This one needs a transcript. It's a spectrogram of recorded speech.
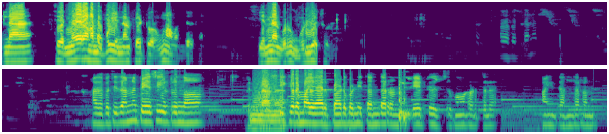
என்ன? சரி நேரா நம்ம போய் என்னன்னு கேட்டு வரும்னு நான் வந்திருக்கேன். என்னங்கிறது முடிவை சொல்லு. அதை பத்தி தானே பேசிக்கிட்டு இருந்தோம். என்னன்னு? சீக்கிரமா ஏற்பாடு பண்ணி தந்துடுறேன் கேட்டு வச்சிருக்கோம் ஒரு இடத்துல. வாங்கி தந்துடுறேன்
